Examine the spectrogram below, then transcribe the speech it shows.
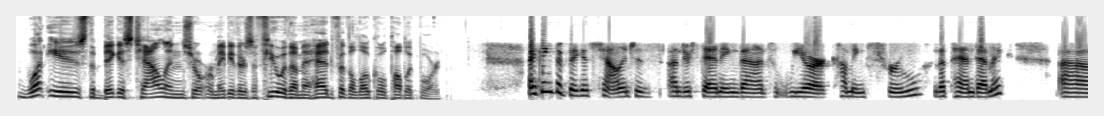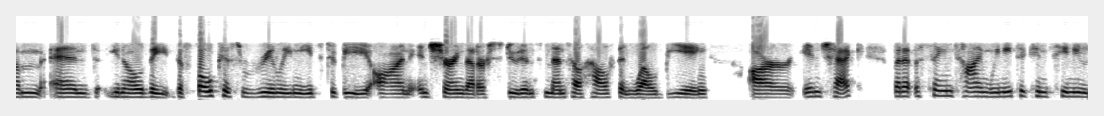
What is the biggest challenge, or, maybe there's a few of them ahead for the local public board? I think the biggest challenge is understanding that we are coming through the pandemic. Um, and you know the the focus really needs to be on ensuring that our students' mental health and well being are in check. But at the same time, we need to continue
